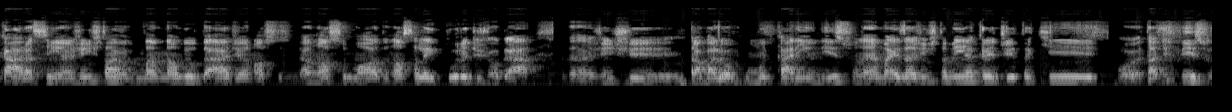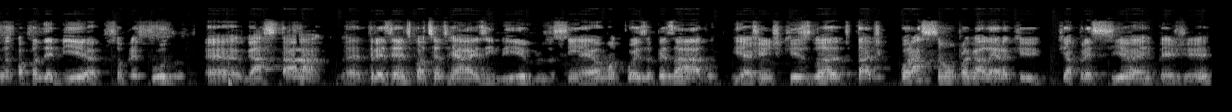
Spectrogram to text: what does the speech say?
cara, assim, a gente tá na, na humildade, é o, nosso, é o nosso modo, nossa leitura de jogar. A gente trabalhou com muito carinho nisso, né? Mas a gente também acredita que pô, tá difícil, né? Com a pandemia, sobretudo, é, gastar é, 300, 400 reais em livros, assim, é uma coisa pesada. E a gente quis dar de coração pra galera que, que aprecia RPG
